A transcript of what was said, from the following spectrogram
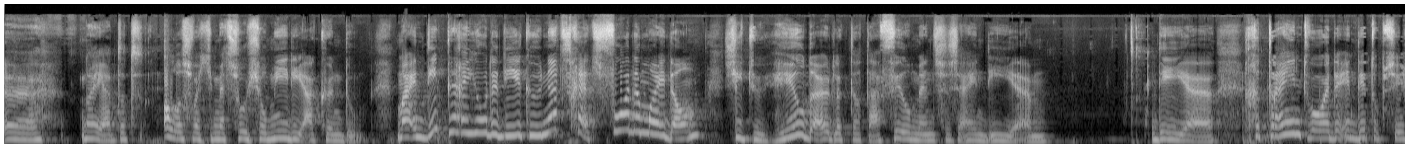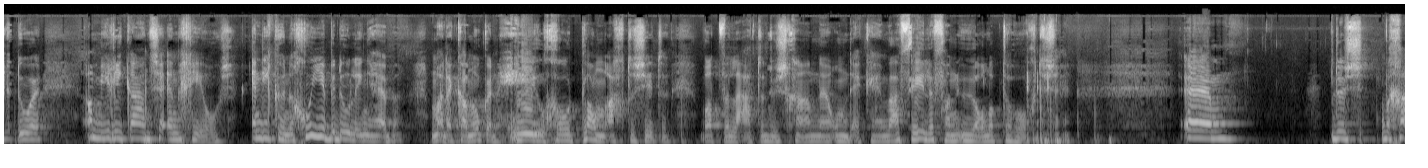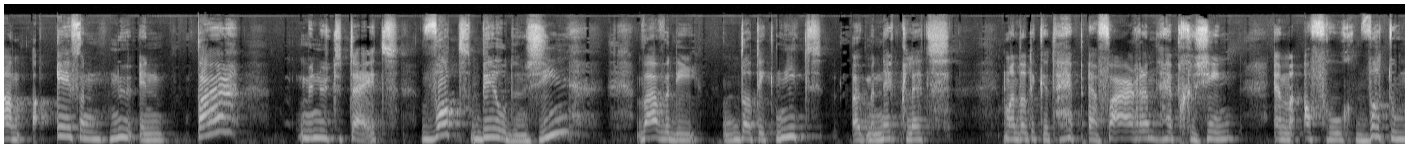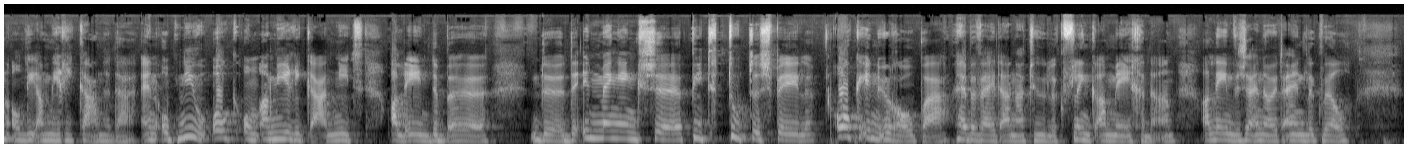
uh, nou ja, dat alles wat je met social media kunt doen. Maar in die periode die ik u net schets, voor de Maidan, ziet u heel duidelijk dat daar veel mensen zijn die. Uh, die uh, getraind worden in dit opzicht door Amerikaanse NGO's. En die kunnen goede bedoelingen hebben. Maar er kan ook een heel groot plan achter zitten. Wat we later dus gaan uh, ontdekken. En waar velen van u al op de hoogte zijn. Um, dus we gaan even nu in een paar minuten tijd wat beelden zien. Waar we die, dat ik niet uit mijn nek klets. Maar dat ik het heb ervaren, heb gezien en me afvroeg, wat doen al die Amerikanen daar? En opnieuw, ook om Amerika niet alleen de, de, de inmengingspiet toe te spelen. Ook in Europa hebben wij daar natuurlijk flink aan meegedaan. Alleen we zijn uiteindelijk wel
